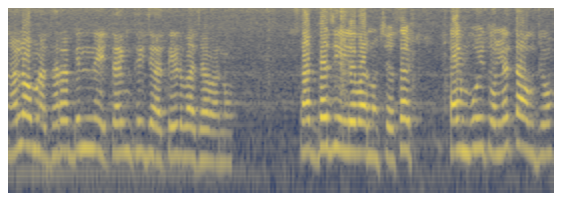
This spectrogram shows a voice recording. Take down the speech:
હાલો હમણાં ધારાબેન નહીં ટાઈમ થઈ જાય તેડવા જવાનો. શાકભાજી લેવાનું છે. સાહેબ ટાઈમ હોય તો લેતા આવજો.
